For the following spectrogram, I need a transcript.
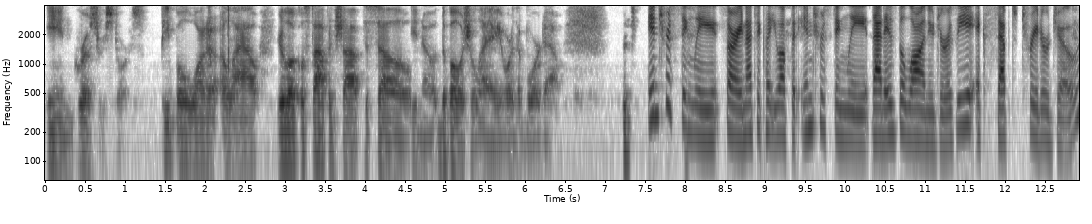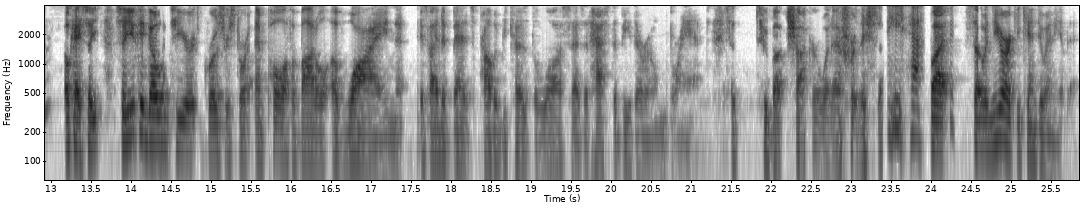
in grocery stores people want to allow your local stop and shop to sell, you know, the Beaujolais or the Bordeaux. Interestingly, sorry, not to cut you off, but interestingly, that is the law in New Jersey, except Trader Joe's. Okay, so so you can go into your grocery store and pull off a bottle of wine. If I had to bet, it's probably because the law says it has to be their own brand. It's a two buck chuck or whatever they say. Yeah. But so in New York, you can't do any of it.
